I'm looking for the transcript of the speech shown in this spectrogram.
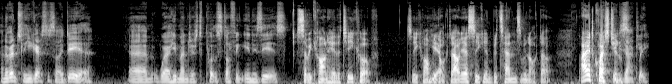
and eventually he gets this idea um, where he manages to put the stuffing in his ears. So he can't hear the teacup. So he can't be Yeah. knocked out. Yes, so he can pretend to be knocked out. I had questions. Exactly.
